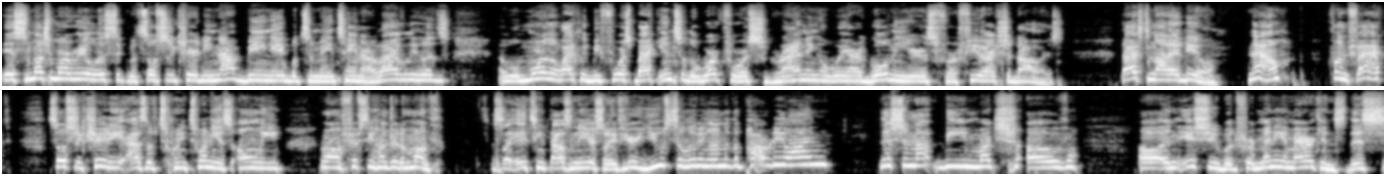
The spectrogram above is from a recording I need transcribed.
It's much more realistic with Social Security not being able to maintain our livelihoods and will more than likely be forced back into the workforce, grinding away our golden years for a few extra dollars. That's not ideal. Now, fun fact Social Security as of 2020 is only around 1500 a month. It's like 18,000 a year. So if you're used to living under the poverty line, this should not be much of uh, an issue, but for many Americans, this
